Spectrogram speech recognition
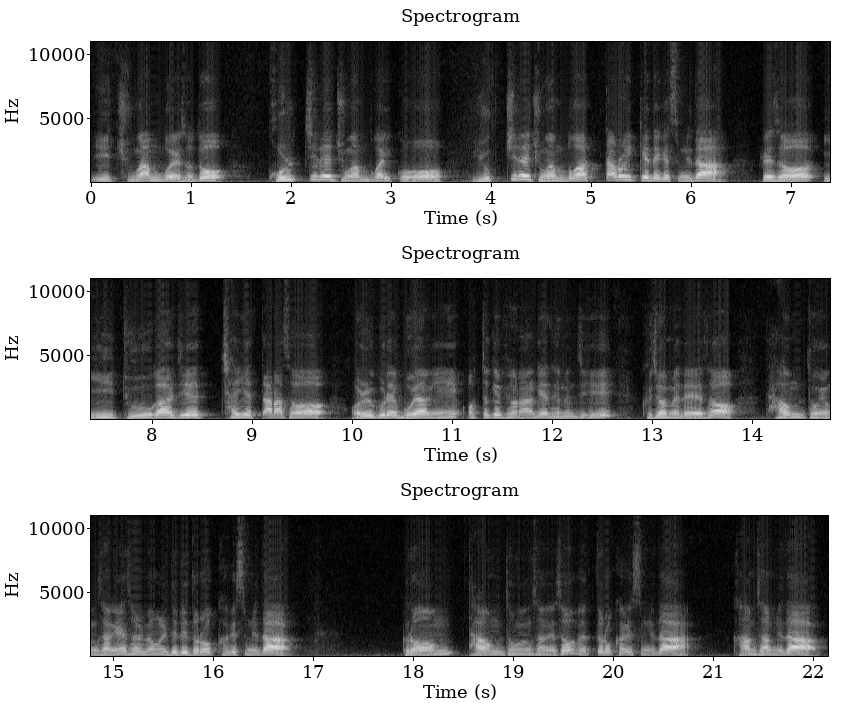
이 중안부에서도 골질의 중안부가 있고 육질의 중안부가 따로 있게 되겠습니다. 그래서 이 두 가지의 차이에 따라서 얼굴의 모양이 어떻게 변하게 되는지 그 점에 대해서 다음 동영상에 설명을 드리도록 하겠습니다. 그럼 다음 동영상에서 뵙도록 하겠습니다. 감사합니다.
